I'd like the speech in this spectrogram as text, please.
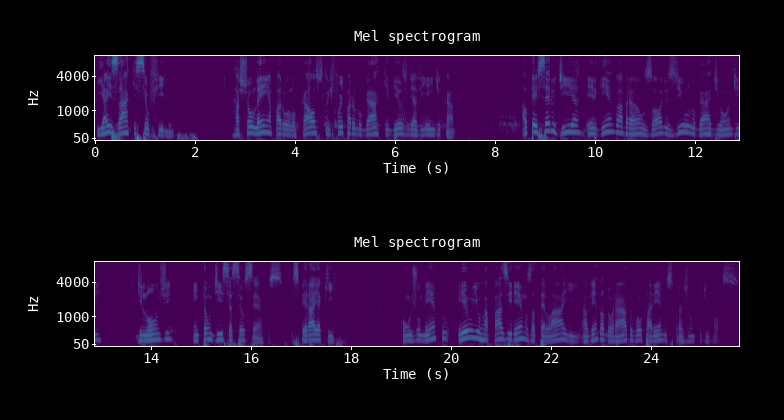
e a Isaque, seu filho rachou lenha para o holocausto e foi para o lugar que Deus lhe havia indicado. Ao terceiro dia, erguendo Abraão os olhos, viu o lugar de onde, de longe, então disse a seus servos: Esperai aqui. Com o jumento, eu e o rapaz iremos até lá e, havendo adorado, voltaremos para junto de vós.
